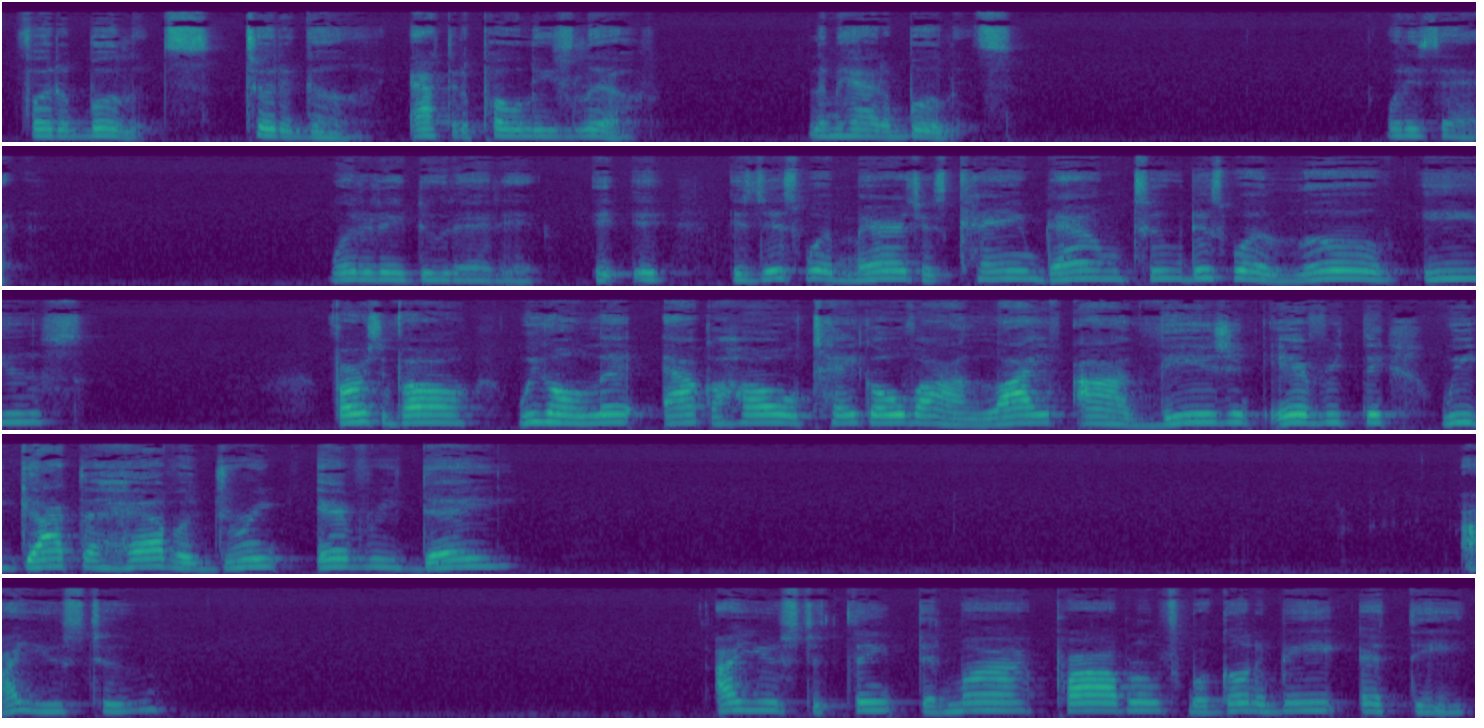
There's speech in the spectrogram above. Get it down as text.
for the bullets to the gun after the police left. Let me have the bullets. What is that? Where do they do that at? It, it, is this what marriages came down to? This what love is? First of all, we're going to let alcohol take over our life, our vision, everything. We got to have a drink every day. I used to. I used to think that my problems were going to be at the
